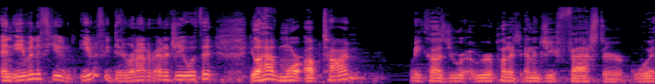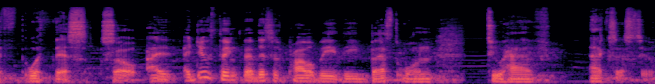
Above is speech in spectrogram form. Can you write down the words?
And even if you even if you did run out of energy with it you'll have more uptime because you re replenish energy faster with with this. So i i do think that this is probably the best one to have access to.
